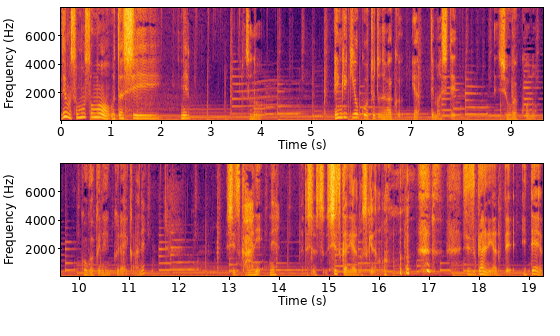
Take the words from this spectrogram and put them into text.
でもそもそも私ねその演劇をこうちょっと長くやってまして小学校の高学年くらいからね静かにね私の静かにやるの好きなの 静かにやっていて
